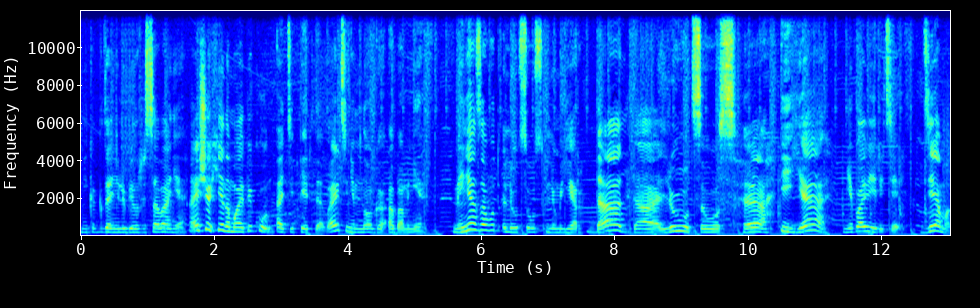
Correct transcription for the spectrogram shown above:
Никогда не любил рисование. А еще Хина мой опекун. А теперь давайте немного обо мне. Меня зовут Люциус Люмьер. Да-да, Люциус. Эх. И я, не поверите, демон.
